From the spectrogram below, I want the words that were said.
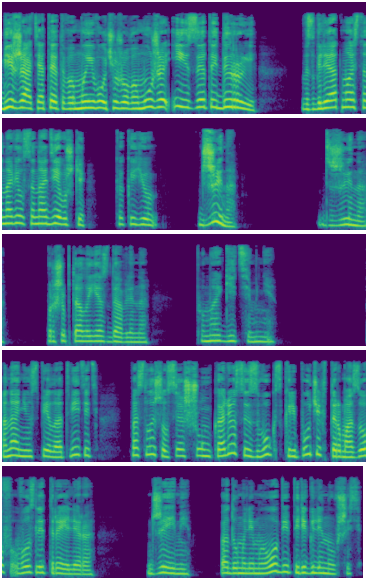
бежать от этого моего чужого мужа и из этой дыры. Взгляд мой остановился на девушке, как ее Джина. «Джина», — прошептала я сдавленно, — «помогите мне». Она не успела ответить, послышался шум колес и звук скрипучих тормозов возле трейлера. «Джейми», — подумали мы обе, переглянувшись.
